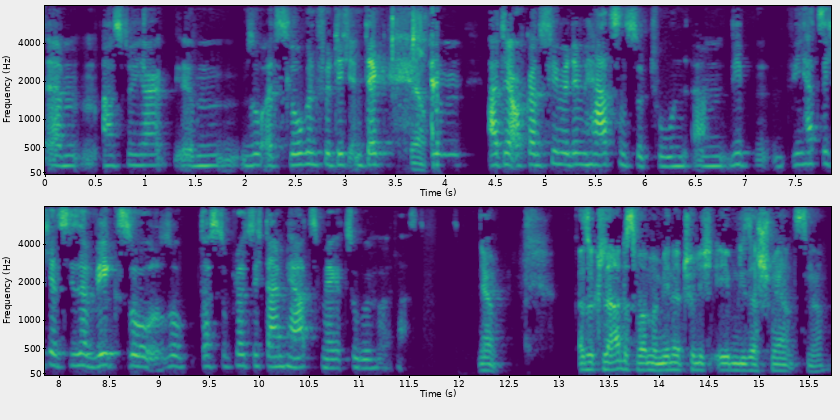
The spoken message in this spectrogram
ähm, hast du ja ähm, so als Slogan für dich entdeckt. Ja. Ähm, hat ja auch ganz viel mit dem Herzen zu tun. Ähm, wie, wie hat sich jetzt dieser Weg so, so, dass du plötzlich deinem Herz mehr zugehört hast? Ja, also klar, das war bei mir natürlich eben dieser Schmerz. Ne?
